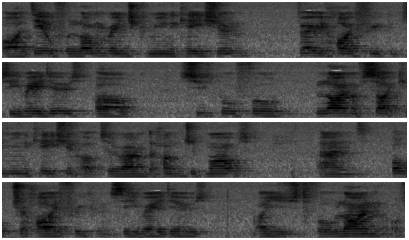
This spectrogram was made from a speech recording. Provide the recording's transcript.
are ideal for long range communication. Very high frequency radios are suitable for line of sight communication up to around 100 miles and ultra high frequency radios are used for line of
